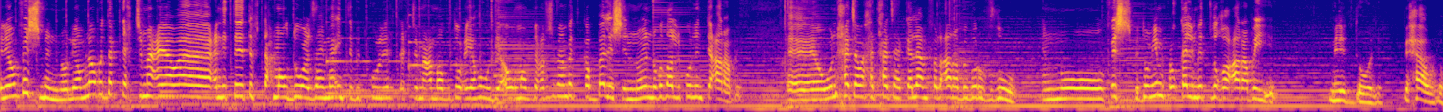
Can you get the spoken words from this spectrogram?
اليوم فش منه اليوم لو بدك تحكي معي يعني تفتح موضوع زي ما انت بتقولي تحكي مع موضوع يهودي أو موضوع رجل ما بتقبلش انه إنه بضل يكون أنت عربي. آه، ونحكى واحد حكى كلام في العربي برفضوه إنه فيش بدهم يمحوا كلمة لغة عربية من الدولة بحاولوا.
